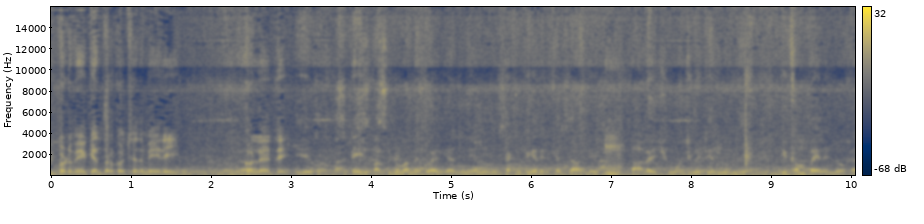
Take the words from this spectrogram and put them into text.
ఇప్పుడు మీకు ఎంతవరకు వచ్చింది మీది? కొల్లేది? అంటే ఇది పంపించి మొన్న గోయల్ గారిని నేను సెక్రటరీ గారు ఇక్కడికి వెళ్తామండి చాలా హ్యూజ్ మెటీరియల్ ఉంది. ఈ కంపైల్ అండి ఒక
